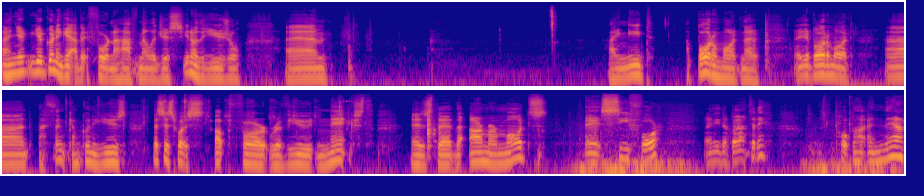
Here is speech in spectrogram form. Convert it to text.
And you're, you're going to get about four and a half millijuice, you know, the usual. Um, I need a boro mod now. A boro mod and I think I'm going to use this is what's up for review next is the the armor mods. Uh, C4 I need a battery. Let's pop that in there.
